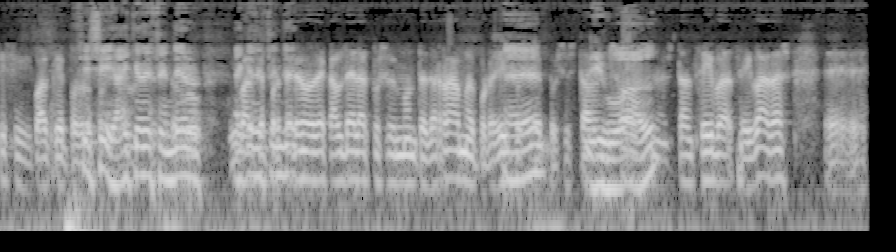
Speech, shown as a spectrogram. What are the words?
Sí, sí, igual que por... Sí, sí, hai que defender... hai igual que, que defender... por de Caldelas, pues el Monte de Ramo e por aí, eh, eh, pues, pues están, igual. están ceiba, ceibadas, eh,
